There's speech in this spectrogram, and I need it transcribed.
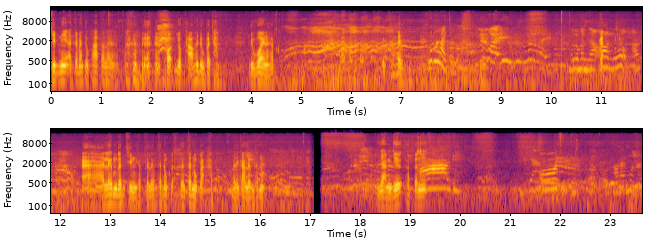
คลิปนี้อาจจะไม่สุภาพเท่าไหร่นะครับ เพราะยกเท้าให้ดูประจำดูบ่อยนะครับ ลูกชายพูดอะไรกันเนี่ยมือมันเนื้ออ่อนลูก เอาเท้า อ่า เริ่มเริ่มชินครับ จะเริ่มสนุกละ เริ่มสนุกละครับ บรรยากาศเริ่มสนุก อย่างเยอะครับตอนนี้โอ้ยเอาได้หมดเลย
